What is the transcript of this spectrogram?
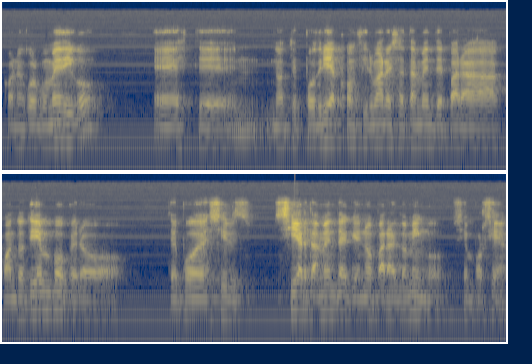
con el cuerpo médico. Este, no te podría confirmar exactamente para cuánto tiempo, pero te puedo decir ciertamente que no para el domingo, 100%.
